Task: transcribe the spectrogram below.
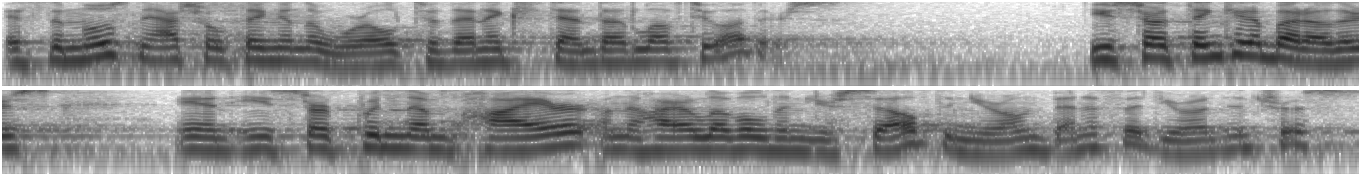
it's the most natural thing in the world to then extend that love to others. You start thinking about others and you start putting them higher on the higher level than yourself, than your own benefit, your own interests.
